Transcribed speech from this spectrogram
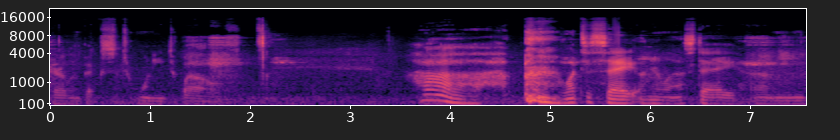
Paralympics 2012. What to say on your last day? Um,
